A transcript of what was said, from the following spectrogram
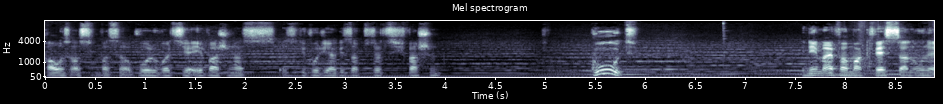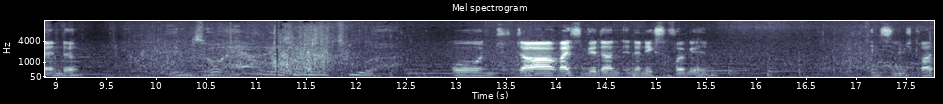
raus aus dem Wasser. Obwohl, du wolltest ja eh waschen hast. Also, dir wurde ja gesagt, du sollst dich waschen. Gut. Wir nehmen einfach mal Quests an ohne Ende. In so herrlicher Natur. Und da reisen wir dann in der nächsten Folge hin. Ich sehe nämlich gerade,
